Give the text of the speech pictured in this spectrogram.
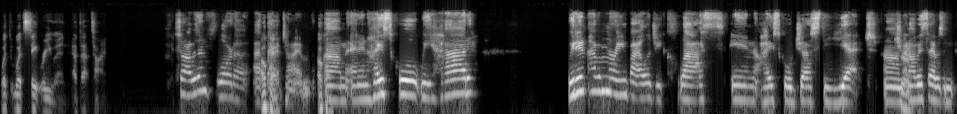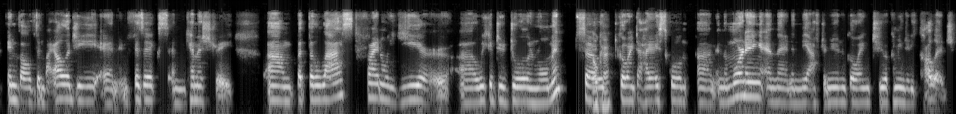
what, what state were you in at that time? So i was in florida at okay. that time. Okay. Um, and in high school we had we didn't have a marine biology class in high school just yet. Um, sure. And obviously, I was in, involved in biology and in physics and chemistry. Um, but the last final year, uh, we could do dual enrollment. So okay. going to high school um, in the morning and then in the afternoon going to a community college.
